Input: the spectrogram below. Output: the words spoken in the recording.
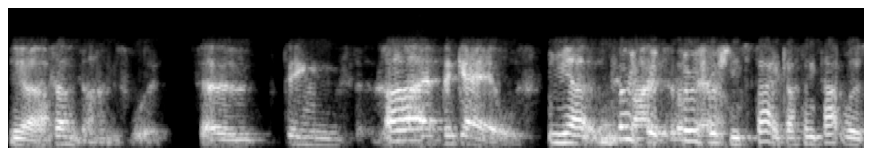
yeah. Sometimes would. So things Uh, like the Gales. Yeah, Bruce. Bruce Russian Stout. I think that was.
